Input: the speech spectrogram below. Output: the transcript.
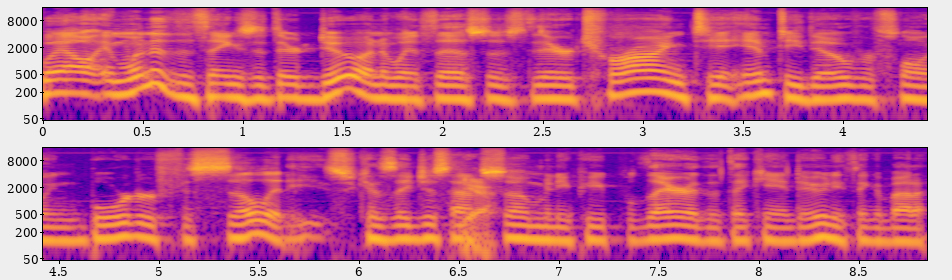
Well, and one of the things that they're doing with this is they're trying to empty the overflowing border facilities because they just have Yeah. so many people there that they can't do anything about it,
